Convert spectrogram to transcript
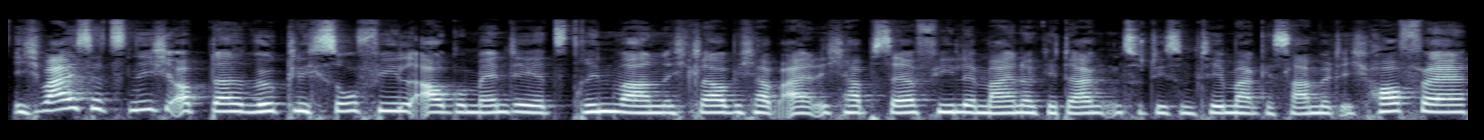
Ich weiß jetzt nicht, ob da wirklich so viele Argumente jetzt drin waren. Ich glaube, ich habe ich hab sehr viele meiner Gedanken zu diesem Thema gesammelt. Ich hoffe,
